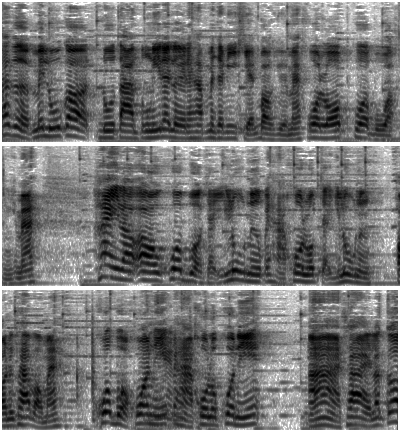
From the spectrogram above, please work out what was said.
ถ้าเกิดไม่รู้ก็ดูตามตรงนี้ได้เลยนะครับ มันจะมีเขียนบอกอยู่เห็นไหมขั้วลบขั้วบวกเห็นไหมให้เราเอาขั้วบวกจากอีกลูกหนึงไปหาขั้วลบจากอีกลูกหนึงพอนึกภาพออกไหมขั้วบวกขั้วนี้ไปหาขั้วลบขั้วนี้ อ่าใช่แล้วก็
